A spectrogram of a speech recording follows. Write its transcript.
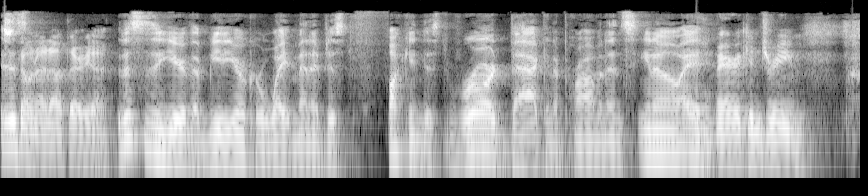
Just this, throwing that out there, yeah. this is a year that mediocre white men have just fucking just roared back into prominence. You know, I, American dream.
